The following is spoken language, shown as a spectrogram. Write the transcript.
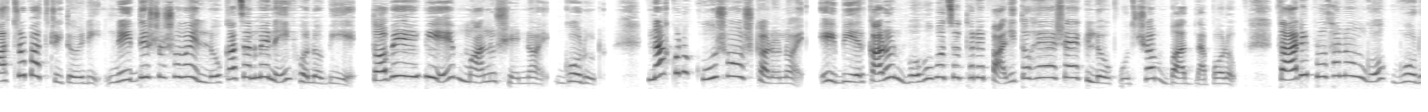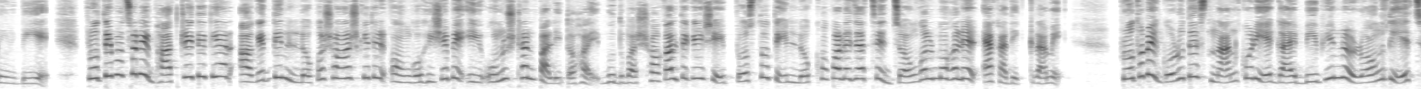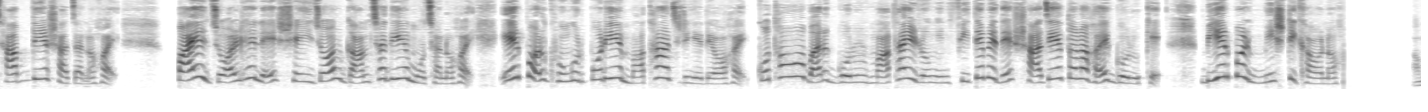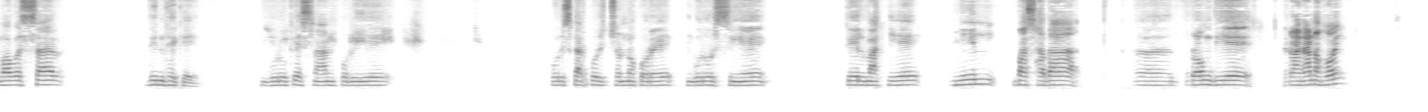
পাত্রপাত্রী তৈরি। নির্দিষ্ট সময়ে লোকাচার মেনেই হলো বিয়ে। তবে এই বিয়ে মানুষের নয়, গরুর। না কোনো কুসংস্কারও নয়। এই বিয়ের কারণ বহু বছর ধরে পালিত হয়ে আসা এক লোক উৎসব বাদনা পরব তারই প্রধান অঙ্গ গরুর বিয়ে। প্রতি বছরই ভাতৃদ্বিতীয়ার আগের দিন লোক সংস্কৃতির অঙ্গ হিসেবে এই অনুষ্ঠান পালিত হয়। বুধবার সকাল থেকেই সেই প্রস্তুতি লক্ষ্য করা যাচ্ছে জঙ্গলমহলের একাধিক গ্রামে। প্রথমে গরুদের স্নান করিয়ে গায়ে বিভিন্ন রং দিয়ে ছাপ দিয়ে সাজানো হয়। পায়ে জল ঢেলে সেই জল গামছা দিয়ে মোছানো হয়। এরপর ঘুঙুর পরিয়ে মাথা আঁচড়িয়ে দেওয়া হয়। কোথাও আবার গরুর মাথায় রঙিন ফিতে বেঁধে সাজিয়ে তোলা হয় গরুকে। বিয়ের পর মিষ্টি খাওয়ানো হয়। অমাবস্যার দিন থেকে গরুকে স্নান করিয়ে পরিষ্কার পরিচ্ছন্ন করে গরুর শিঙে তেল মাখিয়ে নীল বা সাদা রং দিয়ে রাঙানো হয়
